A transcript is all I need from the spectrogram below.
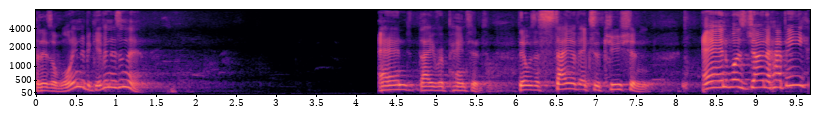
But there's a warning to be given, isn't there? And they repented. There was a stay of execution. And was Jonah happy?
